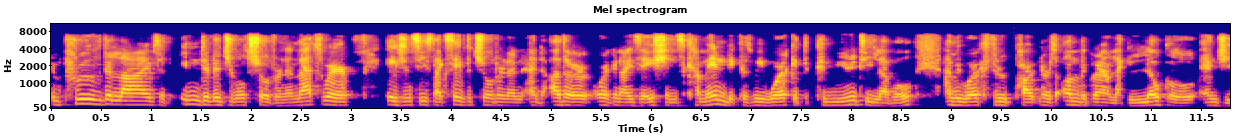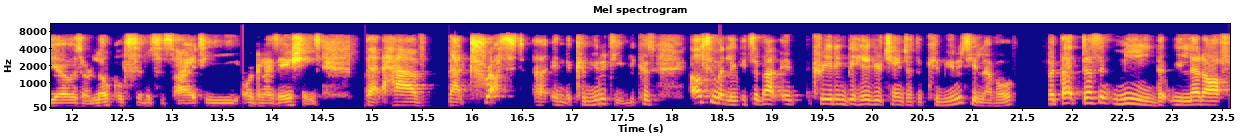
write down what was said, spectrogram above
improve the lives of individual children. And that's where agencies like Save the Children and, and other organizations come in because we work at the community level and we work through partners on the ground, like local NGOs or local civil society organizations that have that trust uh, in the community because ultimately it's about creating behavior change at the community level but that doesn't mean that we let off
